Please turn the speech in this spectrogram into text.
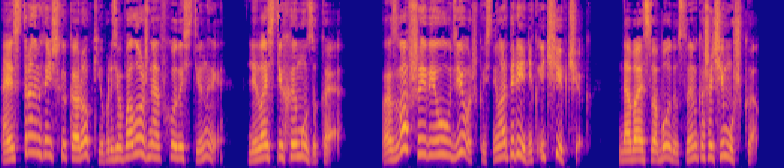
а из странной механической коробки, у противоположной от входа стены, лилась тихая музыка. Позвавшая Виу девушка сняла передник и чипчик, давая свободу своим кошачьим ушкам.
